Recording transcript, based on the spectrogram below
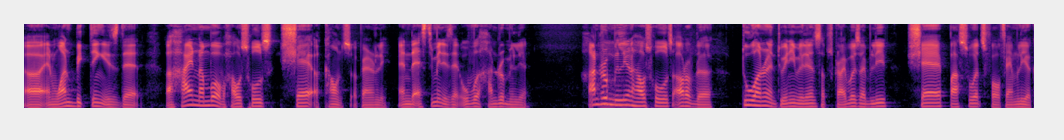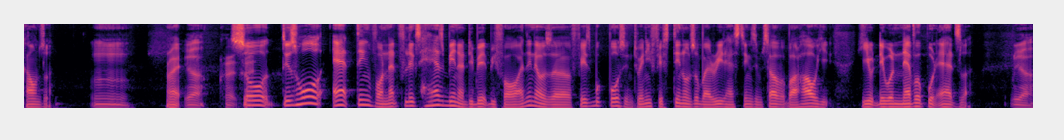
Uh, and one big thing is that a high number of households share accounts apparently, and the estimate is that over 100 million. 100 million households out of the 220 million subscribers, I believe, share passwords for family accounts. Mm. right? Yeah, correct. So this whole ad thing for Netflix has been a debate before. I think there was a Facebook post in 2015 also by Reed Hastings himself about how he he they will never put ads lah. yeah.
